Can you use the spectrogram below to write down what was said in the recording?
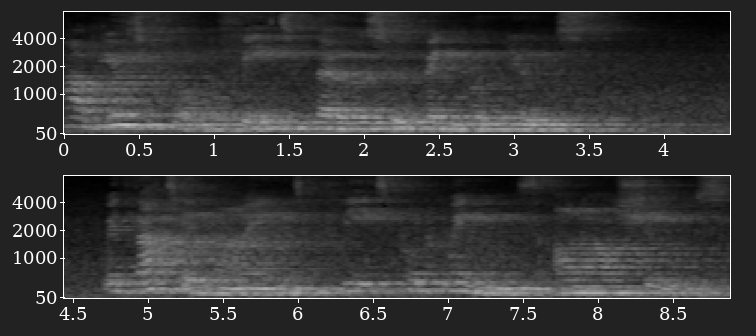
How beautiful the feet of those who bring good news. With that in mind, please put wings on our shoes.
